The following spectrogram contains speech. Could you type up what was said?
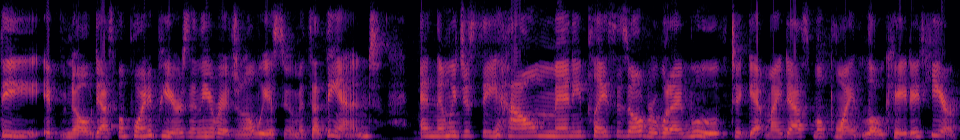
the if no decimal point appears in the original, we assume it's at the end. And then we just see how many places over would I move to get my decimal point located here.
